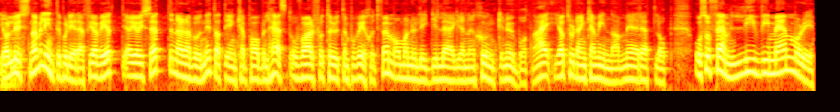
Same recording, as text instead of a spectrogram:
jag Mm. lyssnar väl inte på det där, för jag vet, jag har ju sett när den har vunnit att det är en kapabel häst. Och varför ta ut den på V75 om man nu ligger lägre än en sjunken ubåt? Nej, jag tror den kan vinna med rätt lopp. Och så fem, Livy Memory.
